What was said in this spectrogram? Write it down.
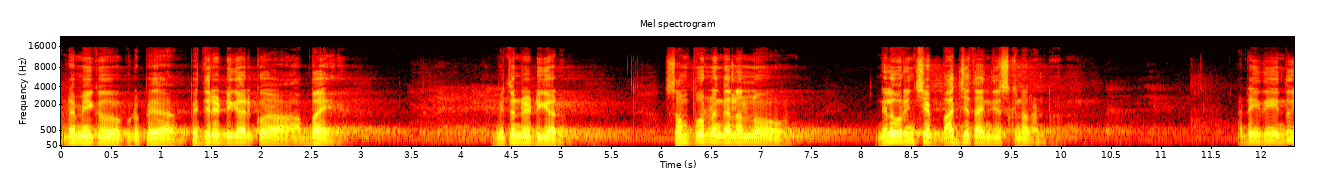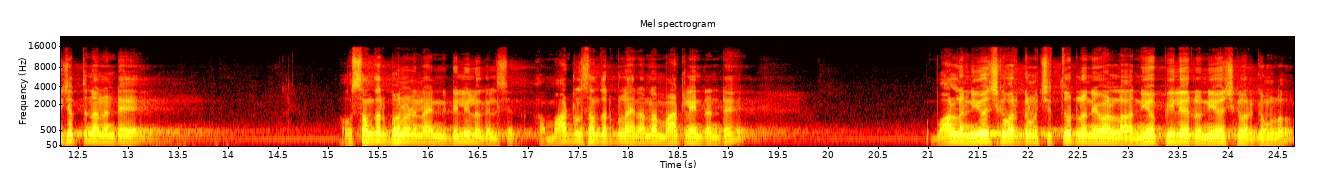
అంటే మీకు ఇప్పుడు పె పెద్దిరెడ్డి గారి కో- అబ్బాయి మిథున్ రెడ్డి గారు. సంపూర్ణంగా నన్ను నిలువరించే బాధ్యత ఆయన తీసుకున్నారంట. అంటే ఇది ఎందుకు చెప్తున్నానంటే ఒక సందర్భంలో నేను ఆయన్ని ఢిల్లీలో కలిశాను. ఆ మాటల సందర్భంలో ఆయన అన్న మాటలు ఏంటంటే వాళ్ళ నియోజకవర్గంలో చిత్తూరులోని వాళ్ళ నియో పీలేరు నియోజకవర్గంలో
